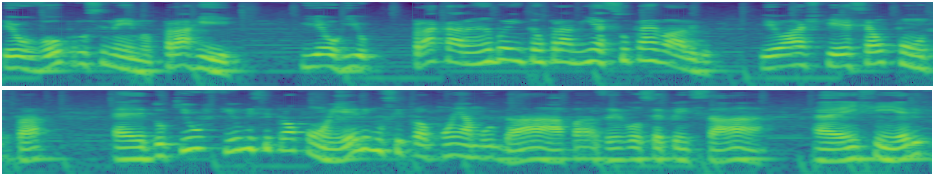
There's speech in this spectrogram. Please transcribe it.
eu vou pro cinema pra rir e eu rio pra caramba, então pra mim é super válido. E eu acho que esse é o ponto, tá? É, do que o filme se propõe. Ele não se propõe a mudar, a fazer você pensar. É, enfim, ele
